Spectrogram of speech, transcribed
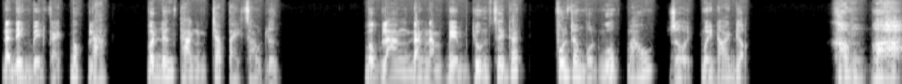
đã đến bên cạnh bốc lang, vẫn đứng thẳng chắp tay sau lưng. Bốc lang đang nằm mềm nhũn dưới đất, phun ra một ngụm máu rồi mới nói được. Không ngờ,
